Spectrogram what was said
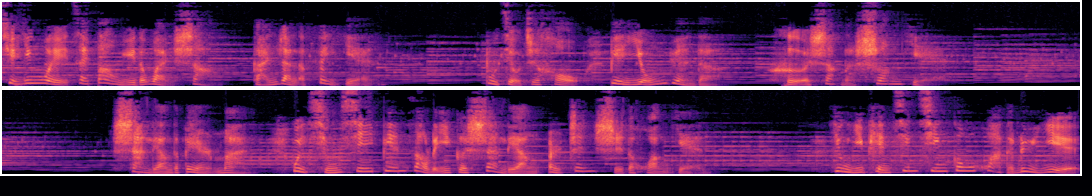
却因为在暴雨的晚上感染了肺炎，不久之后便永远的合上了双眼。善良的贝尔曼为琼西编造了一个善良而真实的谎言，用一片精心勾画的绿叶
